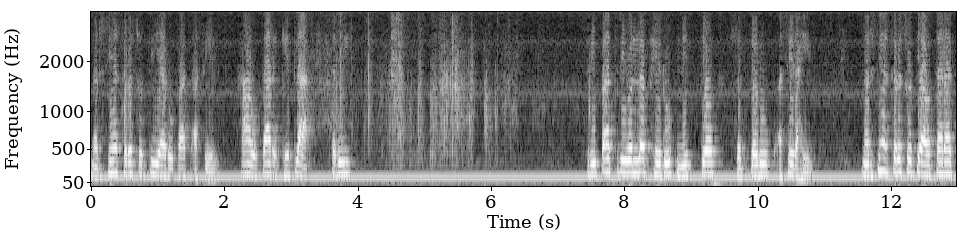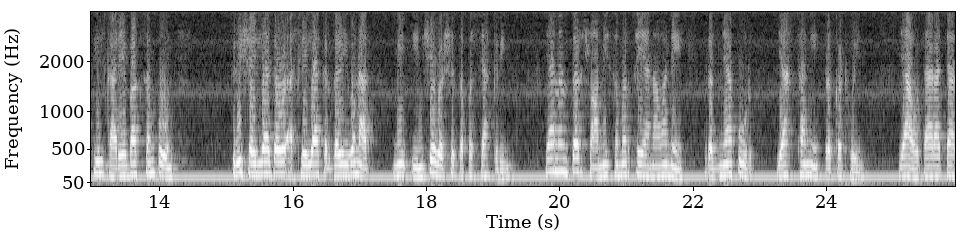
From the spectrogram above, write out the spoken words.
नरसिंह सरस्वती या रूपात असेल. हा अवतार घेतला तरी श्रीपाद श्रीवल्लभ हे रूप नित्य सत्यरूप असे राहील. नरसिंह सरस्वती अवतारातील कार्यभाग संपवून श्रीशैल्याजवळ असलेल्या कर्दळी वनात मी तीनशे वर्ष तपस्या करीन. यानंतर स्वामी समर्थ या नावाने प्रज्ञापूर या स्थानी प्रकट होईल या अवताराच्या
